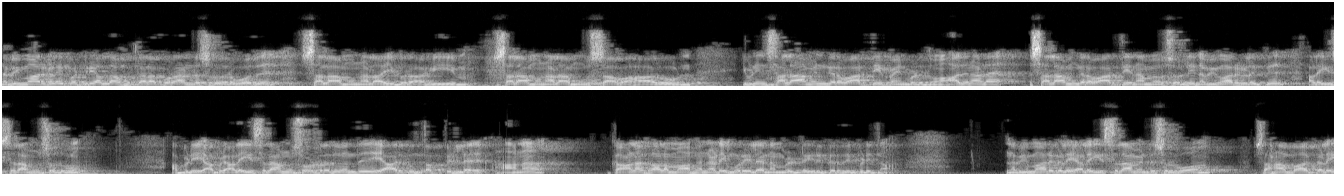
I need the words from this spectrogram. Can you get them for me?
நபிமார்களை பற்றி அல்லாஹு தாலா குரானில் சொல்கிற போது சலாமுன் அலா இப்ராஹிம் சலாமுன் அலா மூசா வஹாரூன் இப்படின்னு சலாம் என்கிற வார்த்தையை பயன்படுத்துவோம். அதனால சலாம்ங்கிற வார்த்தையை நாம் சொல்லி நபிமார்களுக்கு அலை இஸ்லாம்னு சொல்லுவோம். அப்படி அப்படி அலை இஸ்லாம்னு சொல்கிறது வந்து யாருக்கும் தப்பில்லை. ஆனால் காலகாலமாக நடைமுறையில் நம்மள்கிட்ட இருக்கிறது இப்படி தான் நபிமார்களை அலை இஸ்லாம் என்று சொல்வோம் சஹாபாக்களை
